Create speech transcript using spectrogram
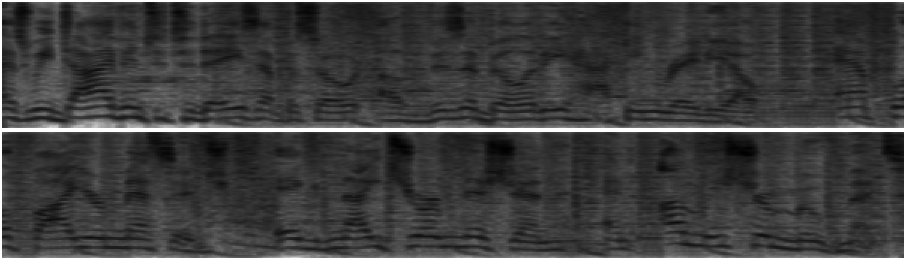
as we dive into today's episode of Visibility Hacking Radio. Amplify your message, ignite your mission, and unleash your movement.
